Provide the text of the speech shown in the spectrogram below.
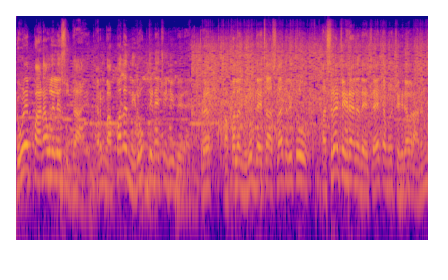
डोळे पाणावलेले सुद्धा आहेत. कारण बाप्पाला निरोप देण्याची ही वेळ आहे. मात्र बाप्पाला निरोप द्यायचा असला तरी तो हसऱ्या चेहऱ्यानं द्यायचा आहे. त्यामुळे चेहऱ्यावर आनंद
